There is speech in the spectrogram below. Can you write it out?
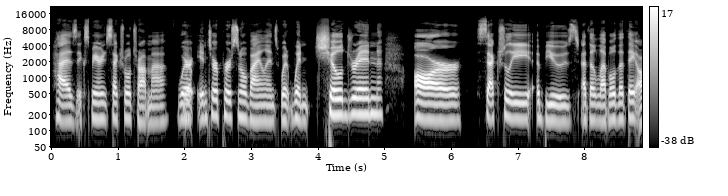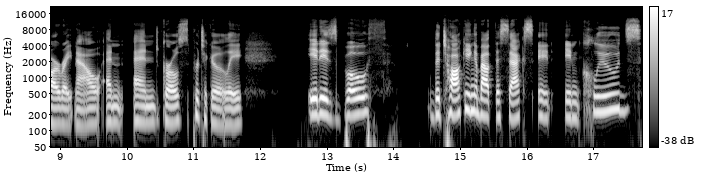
has experienced sexual trauma where interpersonal violence when when children are sexually abused at the level that they are right now and and girls particularly it is both the talking about the sex it includes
